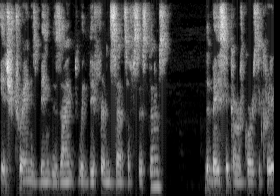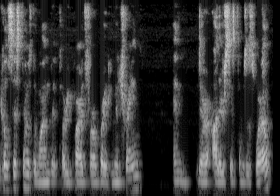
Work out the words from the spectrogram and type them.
Each train is being designed with different sets of systems the basic are, of course, the critical systems, the ones that are required for operating the train, and there are other systems as well.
